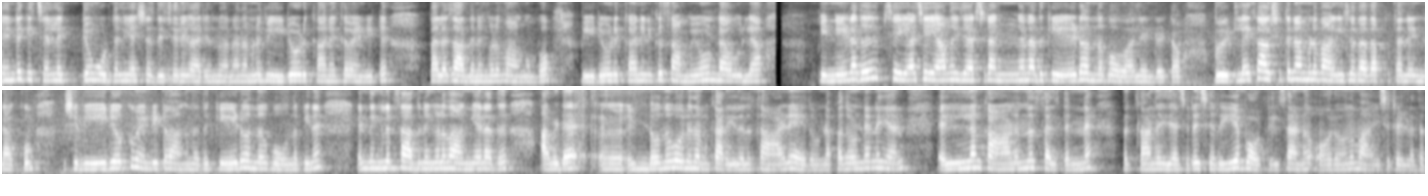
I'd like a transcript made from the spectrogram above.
എന്റെ കിച്ചണിൽ ഏറ്റവും കൂടുതൽ ഞാൻ ശ്രദ്ധിച്ചൊരു കാര്യം എന്ന് പറഞ്ഞാൽ നമ്മൾ വീഡിയോ എടുക്കാനൊക്കെ വേണ്ടിയിട്ട് പല സാധനങ്ങളും വാങ്ങുമ്പോൾ വീഡിയോ എടുക്കാൻ എനിക്ക് സമയവും ഉണ്ടാവില്ല പിന്നീട് അത് ചെയ്യാ ചെയ്യാമെന്ന് വിചാരിച്ചിട്ട് അങ്ങനെ അത് കേട് വന്ന് പോവാലുണ്ട് കേട്ടോ വീട്ടിലേക്ക് ആവശ്യത്തിന് നമ്മൾ വാങ്ങിച്ചത് അത് അപ്പം തന്നെ ഉണ്ടാക്കും പക്ഷേ വീഡിയോക്ക് വേണ്ടിയിട്ട് വാങ്ങുന്നത് കേട് വന്ന് പോകുന്നു. പിന്നെ എന്തെങ്കിലും സാധനങ്ങൾ വാങ്ങിയാൽ അത് അവിടെ ഉണ്ടോയെന്ന് പോലും നമുക്കറിയില്ല. അത് താഴെ ആയതുകൊണ്ട്. അപ്പോൾ അതുകൊണ്ട് തന്നെ ഞാൻ എല്ലാം കാണുന്ന സ്ഥലത്ത് തന്നെ വെക്കാമെന്ന് വിചാരിച്ചിട്ട് ചെറിയ ബോട്ടിൽസാണ് ഓരോന്നും വാങ്ങിച്ചിട്ടുള്ളത്.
